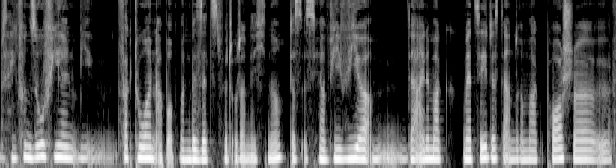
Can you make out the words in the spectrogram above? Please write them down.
Es hängt von so vielen Faktoren ab, ob man besetzt wird oder nicht. Ne? Das ist ja wie wir. Der eine mag Mercedes, der andere mag Porsche, äh,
